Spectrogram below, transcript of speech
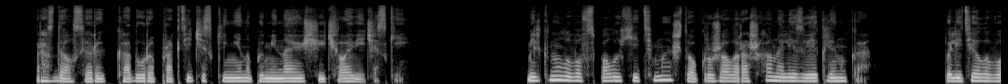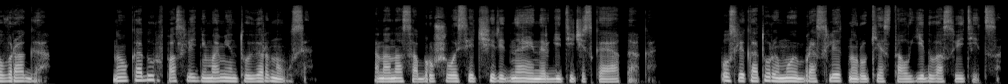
— раздался рык Кадура, практически не напоминающий человеческий. Мелькнуло во всполохе тьмы, что окружало Рашхана лезвие клинка. Полетело во врага. Но Кадур в последний момент увернулся а на нас обрушилась очередная энергетическая атака, после которой мой браслет на руке стал едва светиться.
